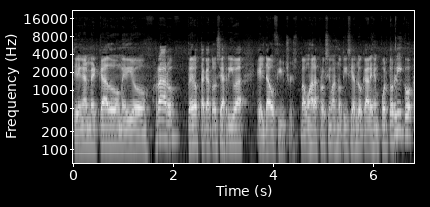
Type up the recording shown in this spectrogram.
tienen al mercado medio raro, pero está 14 arriba el Dow Futures. Vamos a las próximas noticias locales en Puerto Rico.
